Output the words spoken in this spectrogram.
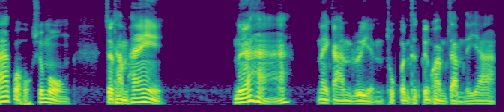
มากกว่า 6 ชั่วโมง จะทำให้เนื้อหาในการเรียนถูกบันทึกเป็นความจำได้ยาก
